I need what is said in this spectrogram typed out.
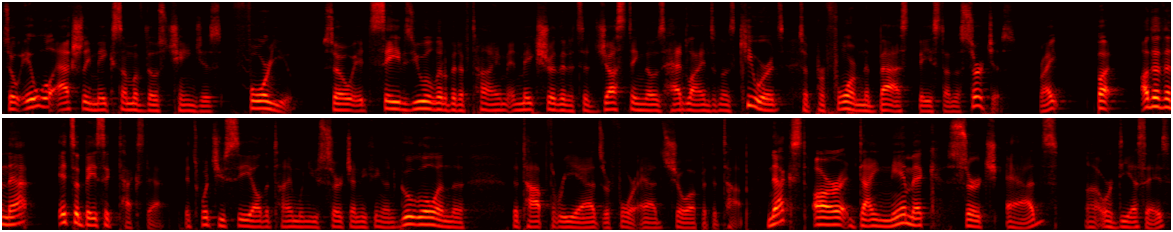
So it will actually make some of those changes for you. So it saves you a little bit of time and make sure that it's adjusting those headlines and those keywords to perform the best based on the searches, right? But other than that, it's a basic text ad. It's what you see all the time when you search anything on Google and the the top three ads or four ads show up at the top. Next are dynamic search ads uh, or DSAs.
